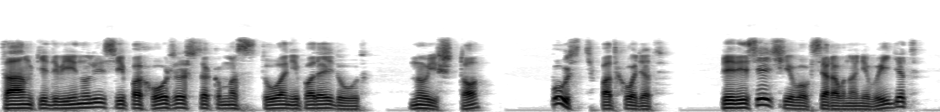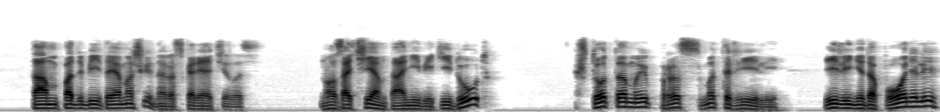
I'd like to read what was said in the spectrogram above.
танки двинулись, и похоже, что к мосту они подойдут. Ну и что? Пусть подходят. Пересечь его все равно не выйдет. Там подбитая машина раскорячилась. Но зачем-то они ведь идут. Что-то мы просмотрели или недопоняли.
